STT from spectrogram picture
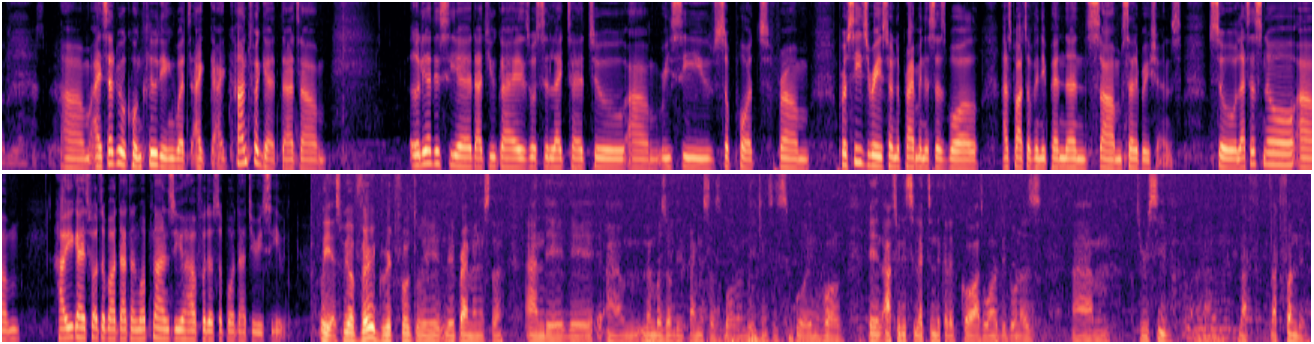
Um, I said we were concluding, but I I can't forget that. Um, earlier this year that you guys were selected to um, receive support from proceeds raised from the Prime Minister's Ball as part of Independence um, celebrations. So let us know um, how you guys felt about that and what plans do you have for the support that you received. Oh yes, we are very grateful to the, the Prime Minister and the, the um, members of the Prime Minister's Board and the agencies who are involved in actually selecting the Cadet Corps as one of the donors um, to receive um, that, that funding.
